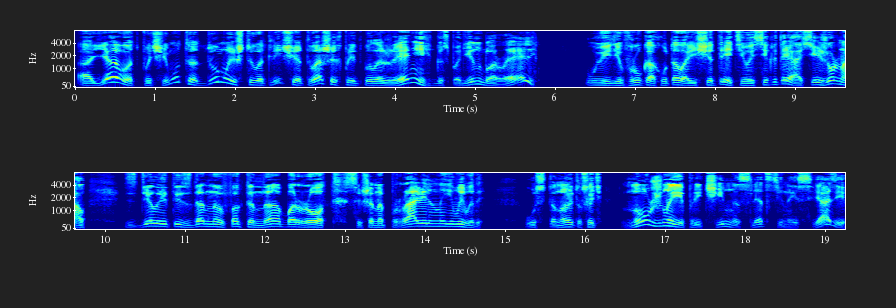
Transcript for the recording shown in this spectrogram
А я вот почему-то думаю, что в отличие от ваших предположений, господин Борель увидев в руках у товарища третьего секретаря сей журнал, сделает из данного факта наоборот, совершенно правильные выводы, установит, так сказать, нужные причинно-следственные связи,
